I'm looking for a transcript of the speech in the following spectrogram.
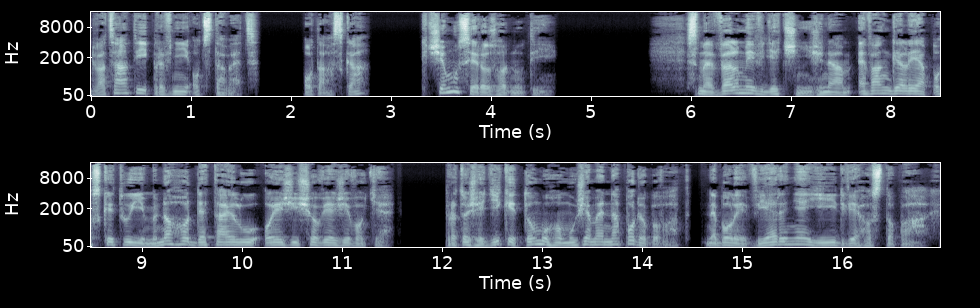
21. odstavec. Otázka. K čemu si rozhodnutý? Jsme velmi vděční, že nám evangelia poskytují mnoho detailů o Ježíšově životě, protože díky tomu ho můžeme napodobovat, neboli věrně jít v jeho stopách.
